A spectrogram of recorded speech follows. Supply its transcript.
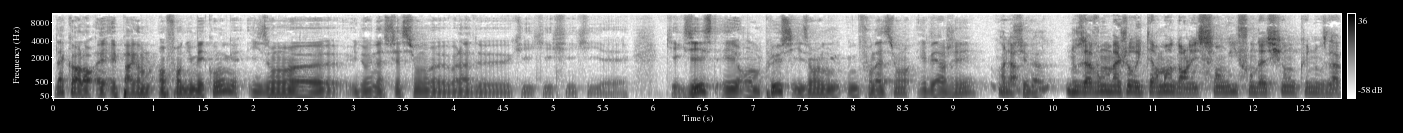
D'accord. Alors, et, et, par exemple, Enfants du Mekong, ils ont euh, une, une, association euh, voilà de qui qui qui, qui, qui, existe et en plus ils ont une, une fondation hébergée voilà. chez vous. Nous avons majoritairement dans les 108 fondations que nous a,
